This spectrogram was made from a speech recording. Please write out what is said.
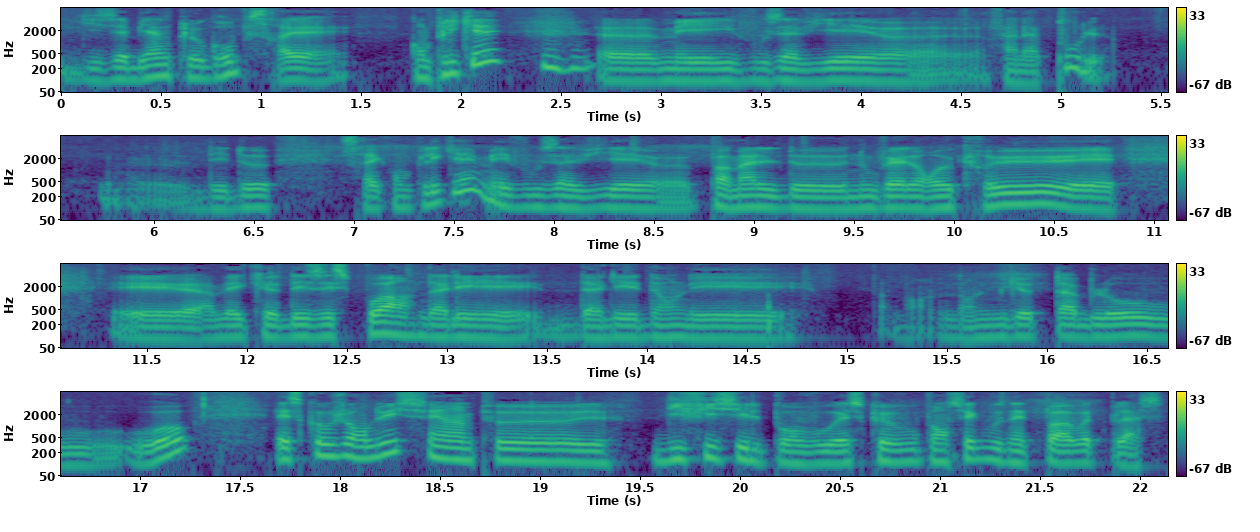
il disait bien que le groupe serait compliqué. Mhm. Euh, mais vous aviez, enfin la poule des deux serait compliquée, mais vous aviez pas mal de nouvelles recrues et, et avec des espoirs d'aller dans les dans, le milieu de tableau ou, haut. Est-ce qu'aujourd'hui c'est un peu difficile pour vous? Est-ce que vous pensez que vous n'êtes pas à votre place?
